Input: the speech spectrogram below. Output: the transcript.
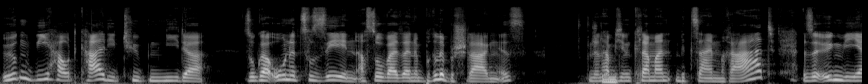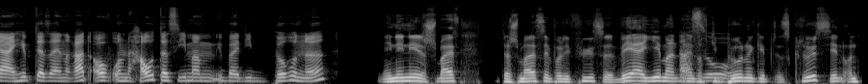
irgendwie haut Karl die Typen nieder, sogar ohne zu sehen. Ach so, weil seine Brille beschlagen ist. Und dann habe ich in Klammern mit seinem Rad. Also irgendwie, ja, hebt er sein Rad auf und haut das jemandem über die Birne. Nee, nee, nee, das schmeißt, das schmeißt ihn vor die Füße. Wer jemand eins so. auf die Birne gibt, ist Klößchen. Und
